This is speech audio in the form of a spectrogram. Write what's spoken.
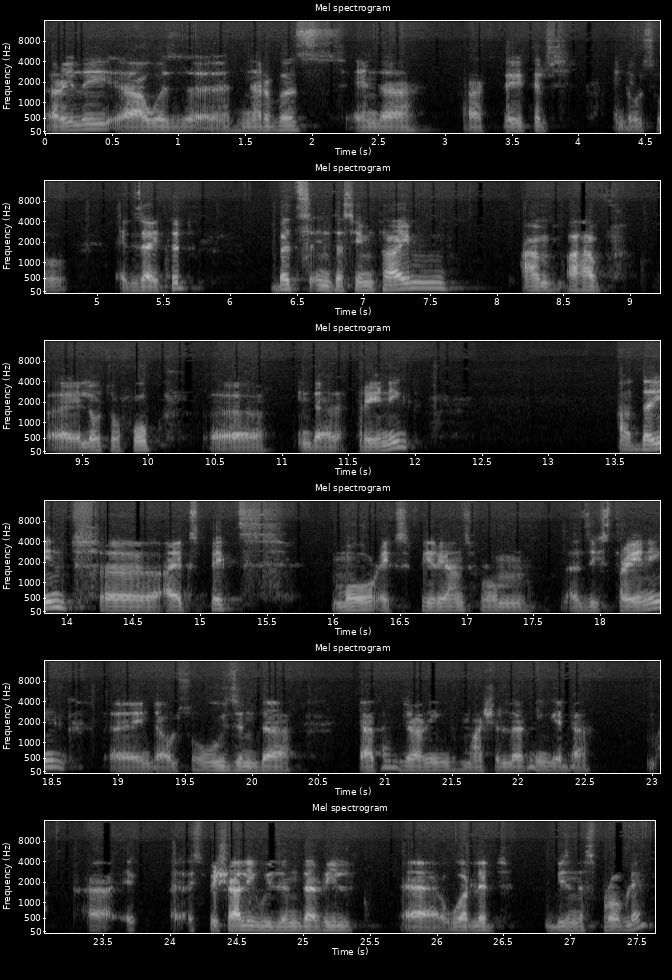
really, I was uh, nervous and uh, and also excited. But in the same time, I'm, I have a lot of hope uh, in the training. At the end, uh, I expect more experience from uh, this training uh, and also within the data engineering, machine learning, and uh, especially within the real world business problem.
